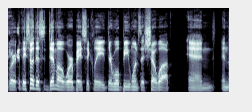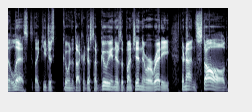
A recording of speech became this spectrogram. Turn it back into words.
Where they showed this demo where basically there will be ones that show up and in the list, like you just go into Docker Desktop GUI and there's a bunch in there already. They're not installed,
